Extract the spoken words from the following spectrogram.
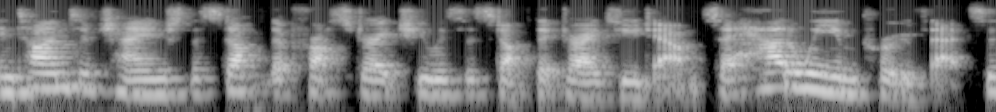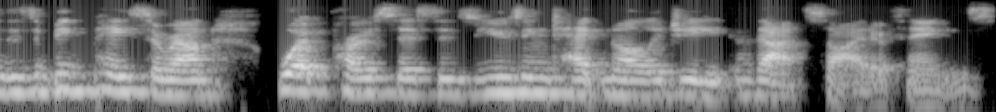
in times of change, the stuff that frustrates you is the stuff that drags you down. So, how do we improve that? So, there's a big piece around work processes, using technology, that side of things.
